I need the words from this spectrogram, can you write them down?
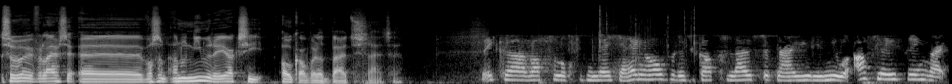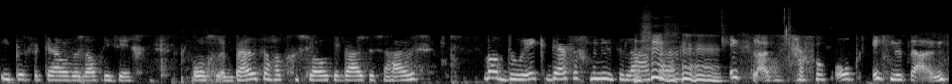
Zullen we even luisteren? Eh was een anonieme reactie ook over dat buitensluiten. Ik eh, was vanochtend een beetje hangover, dus ik had geluisterd naar jullie nieuwe aflevering... waar Ipe vertelde dat hij zich ongeluk buiten had gesloten, buiten zijn huis. Wat doe ik 30 minuten later? ik sluit mezelf op in de tuin.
